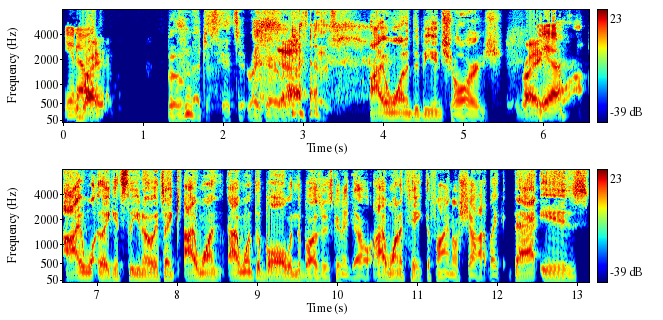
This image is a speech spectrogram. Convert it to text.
you know? Right. Boom, that just hits it right there. Yeah. it says, I wanted to be in charge. Right. Yeah. I want like it's the you know it's like I want I want the ball when the buzzer is going to go. I want to take the final shot. Like that is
